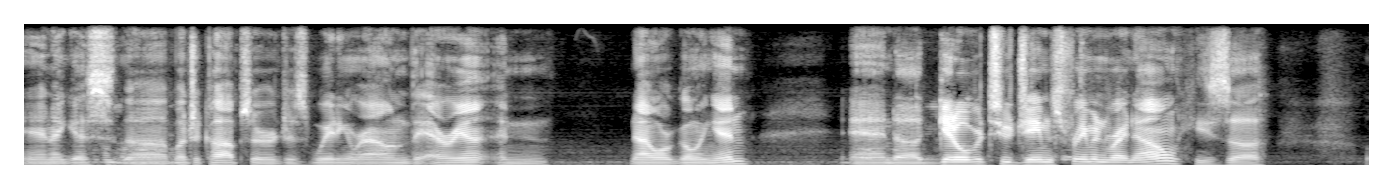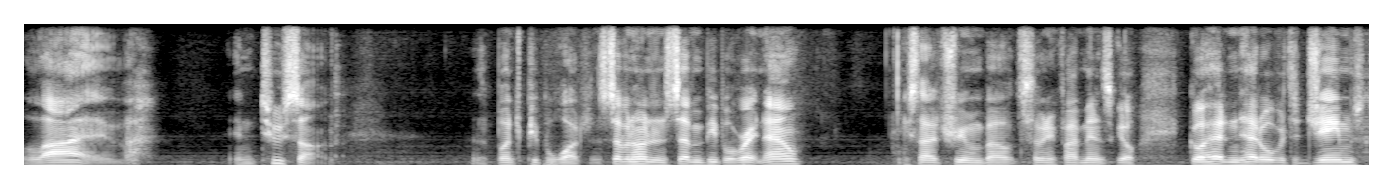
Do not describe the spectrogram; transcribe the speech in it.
And I guess uh, a bunch of cops are just waiting around the area and now we're going in. And uh, get over to James Freeman right now. He's uh, live in Tucson. There's a bunch of people watching. 707 people right now. He started streaming about 75 minutes ago. Go ahead and head over to James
